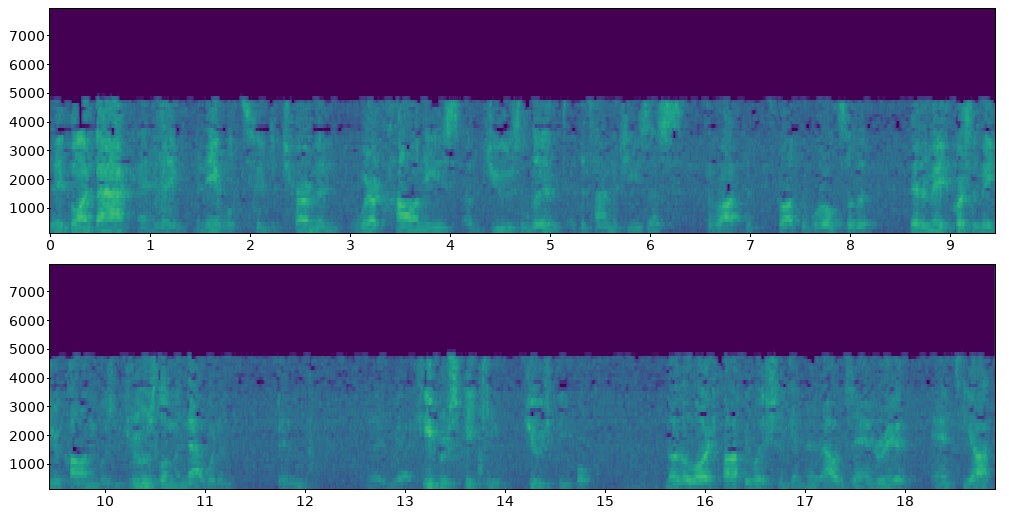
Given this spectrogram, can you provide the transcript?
they've gone back and they've been able to determine where colonies of Jews lived at the time of Jesus throughout the throughout the world, so that that a major, of course, the major colony was in Jerusalem, and that would have been uh, Hebrew-speaking Jewish people. Another large population, again, in Alexandria, Antioch,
